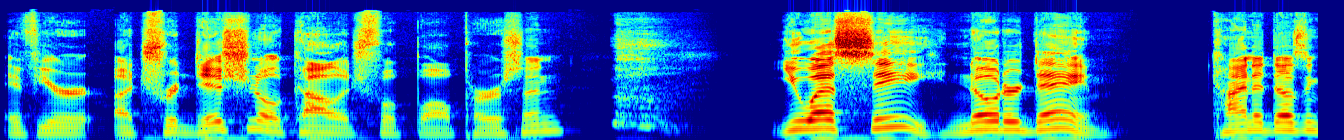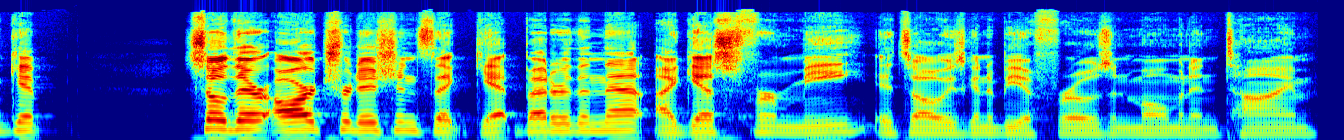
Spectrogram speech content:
if you're a traditional college football person, USC, Notre Dame kind of doesn't get. So there are traditions that get better than that. I guess for me, it's always going to be a frozen moment in time,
